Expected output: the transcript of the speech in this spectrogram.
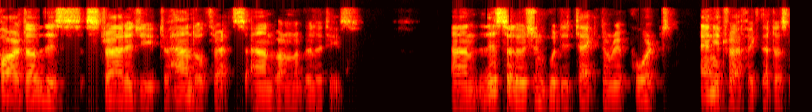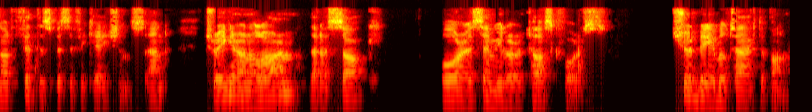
part of this strategy to handle threats and vulnerabilities. And this solution would detect and report any traffic that does not fit the specifications and trigger an alarm that a SOC or a similar task force should be able to act upon.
